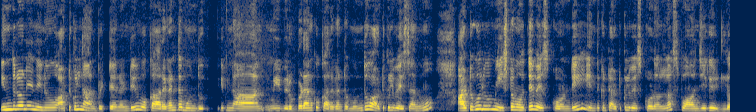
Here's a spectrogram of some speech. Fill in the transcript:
ఇందులోనే నేను అటుకులు నానబెట్టానండి. ఒక అరగంట ముందు ఇవి నా ఇవి రుబ్బడానికి ఒక అరగంట ముందు అటుకులు వేశాను. అటుకులు మీ ఇష్టం అయితే వేసుకోండి. ఎందుకంటే అటుకులు వేసుకోవడం వల్ల స్పాంజీగా ఇడ్లీ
